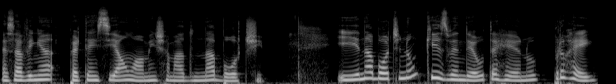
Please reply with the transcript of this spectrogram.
Essa vinha pertencia a um homem chamado Nabote. E Nabote não quis vender o terreno para o rei.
